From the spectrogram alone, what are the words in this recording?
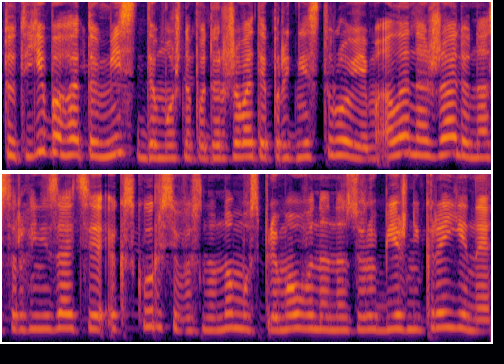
Тут є багато місць, де можна подорожувати Придністров'ям, але на жаль, у нас організація екскурсій в основному спрямована на зарубіжні країни.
